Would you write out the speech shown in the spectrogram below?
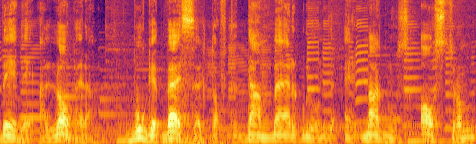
vede all'opera Buge Besseltoft, Dan Berglund e Magnus Ostrom.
